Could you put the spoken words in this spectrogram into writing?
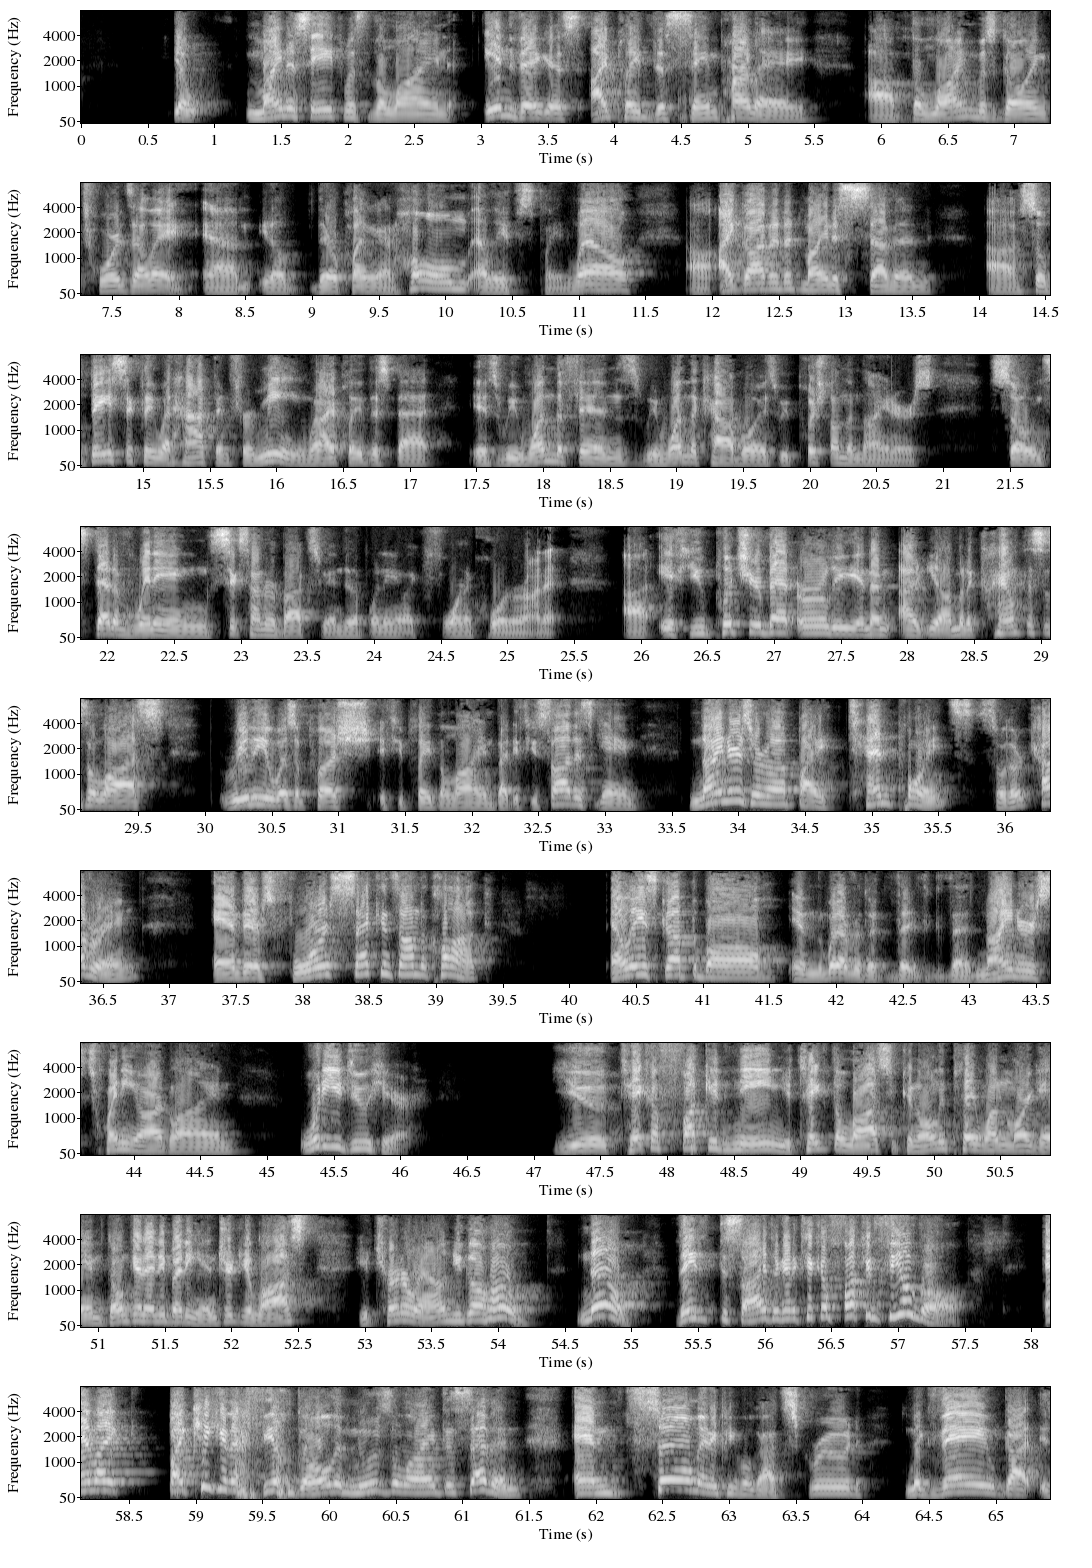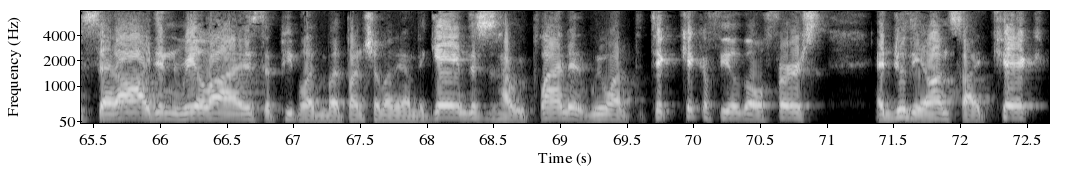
you know, minus eight was the line in Vegas. I played this same parlay uh, the line was going towards LA, and you know they were playing at home. LA was playing well. Uh, I got it at minus seven. Uh, so basically, what happened for me when I played this bet is we won the Finns, we won the Cowboys, we pushed on the Niners. So instead of winning six hundred bucks, we ended up winning like four and a quarter on it. Uh, if you put your bet early, and then you know I'm going to count this as a loss. Really, it was a push if you played the line, but if you saw this game Niners are up by 10 points, so they're covering, and there's four seconds on the clock. LA's got the ball in whatever the, the, the Niners 20 yard line. What do you do here? You take a fucking knee and you take the loss. You can only play one more game. Don't get anybody injured. You lost. You turn around, you go home. No, they decide they're going to kick a fucking field goal. And like, by kicking that field goal, it moves the line to seven. And so many people got screwed. McVay got said, "Oh, I didn't realize that people had a bunch of money on the game. This is how we planned it. We wanted to kick a field goal first and do the onside kick."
